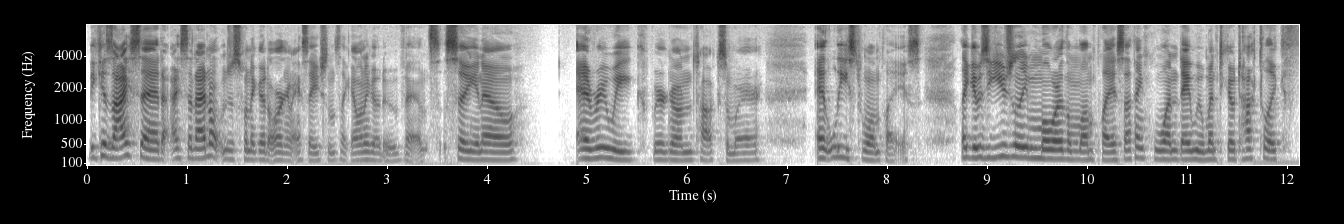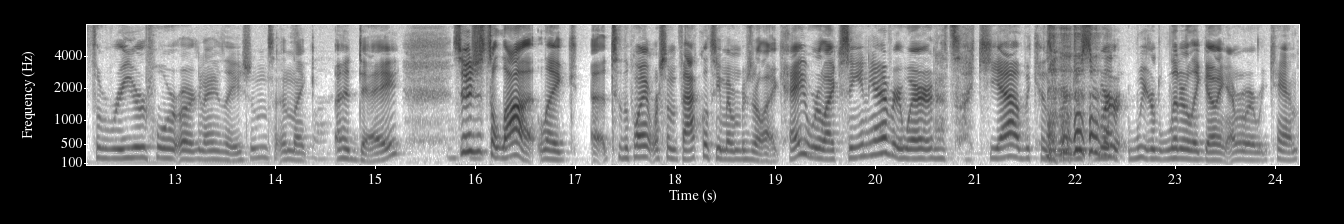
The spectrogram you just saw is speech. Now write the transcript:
because I said, I said, I don't just want to go to organizations, like, I want to go to events. So, you know, every week we are going to talk somewhere, at least one place. Like, it was usually more than one place. I think one day we went to go talk to like three or four organizations in like a day. So it was just a lot, like, uh, to the point where some faculty members are like, hey, we're like seeing you everywhere. And it's like, yeah, because we're just, we're, we're literally going everywhere we can.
